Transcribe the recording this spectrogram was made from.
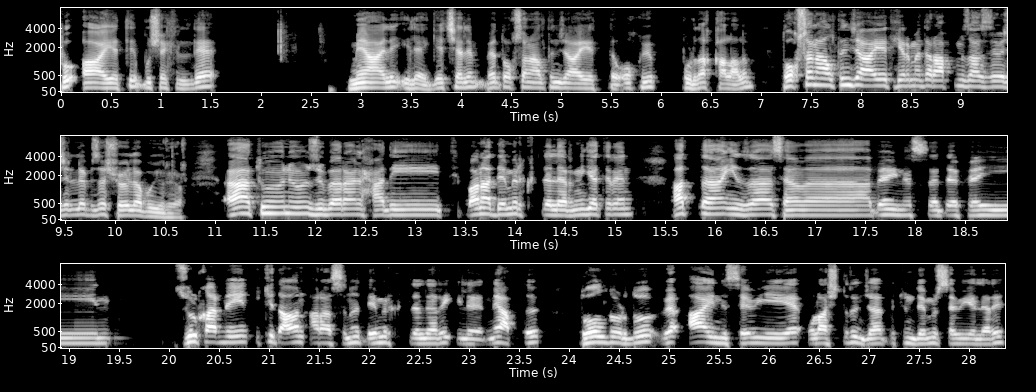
Bu ayeti bu şekilde meali ile geçelim ve 96. ayette okuyup burada kalalım. 96. ayet-i kerimede Rabbimiz Azze ve Celle bize şöyle buyuruyor. Atunu züberel hadid. Bana demir kütlelerini getirin. Hatta izâ sevâ beynes sedefeyn. Zülkarneyn iki dağın arasını demir kütleleri ile ne yaptı? Doldurdu ve aynı seviyeye ulaştırınca bütün demir seviyeleri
